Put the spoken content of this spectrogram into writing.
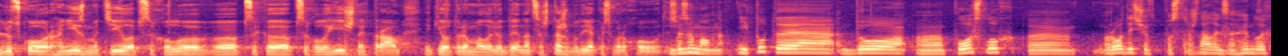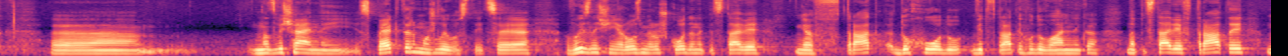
людського організму, тіла, е, психо, психологічних травм, які отримала людина. Це ж теж буде якось враховуватися. Безумовно. І тут е, до послуг родичів постраждалих, загиблих надзвичайний спектр можливостей. Це визначення розміру шкоди на підставі втрат доходу від втрати годувальника, на підставі втрати, е,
